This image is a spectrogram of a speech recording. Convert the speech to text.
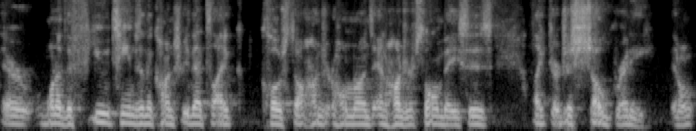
They're one of the few teams in the country that's like close to 100 home runs and 100 stolen bases. Like they're just so gritty. They don't,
